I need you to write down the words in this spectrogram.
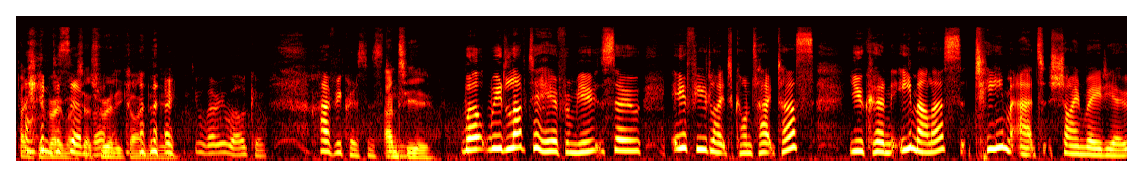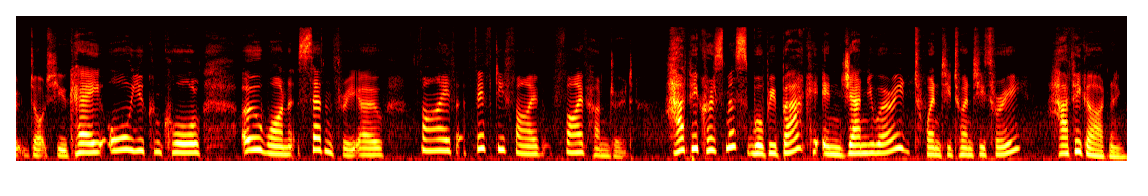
Thank you very much. That's really kind of No, you. You're very welcome. Happy Christmas. And to you. Well, we'd love to hear from you. So if you'd like to contact us, you can email us team at shineradio.uk or you can call 01730 555 500. Happy Christmas. We'll be back in January 2023. Happy gardening.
